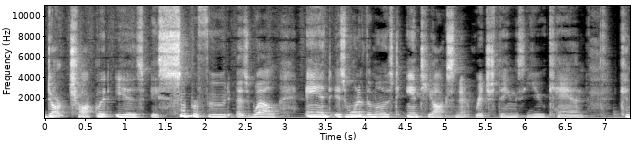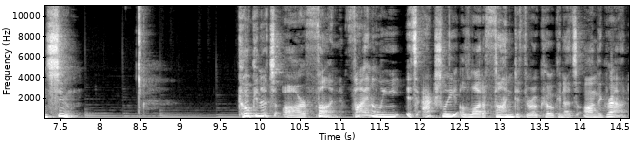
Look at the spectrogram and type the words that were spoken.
Dark chocolate is a superfood as well and is one of the most antioxidant rich things you can consume. Coconuts are fun. Finally, it's actually a lot of fun to throw coconuts on the ground.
